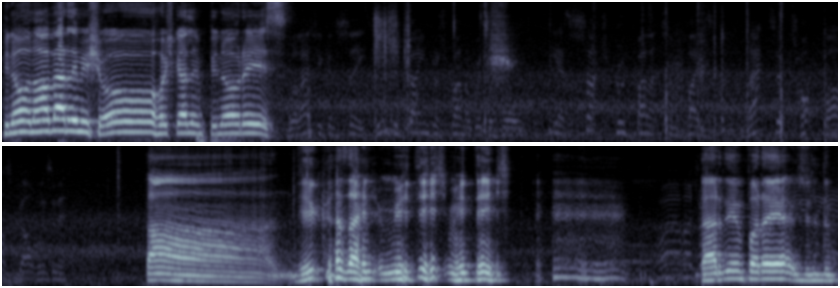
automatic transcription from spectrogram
Pino ne haber demiş. Oo hoş geldin Pino Reis. Dan. Büyük kazanç. Müthiş müthiş. Verdiğim paraya üzüldüm.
